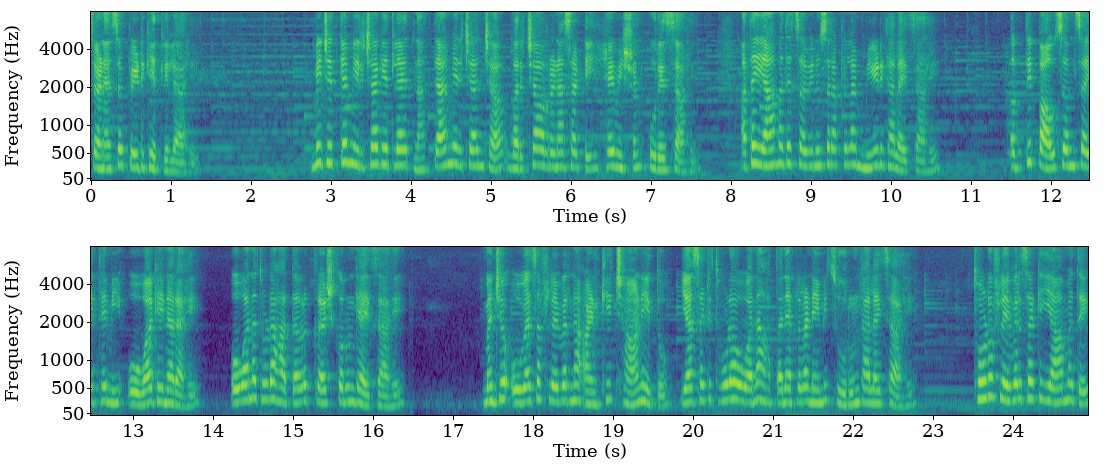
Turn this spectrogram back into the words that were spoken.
चण्याचं पीठ घेतलेलं आहे. मी जितक्या मिरच्या घेतल्या आहेत ना त्या मिरच्यांच्या वरच्या आवरणासाठी हे मिश्रण पुरेसं आहे. आता यामध्ये चवीनुसार आपल्याला मीठ घालायचं आहे. अगदी पाव चमचा इथे मी ओवा घेणार आहे. ओवाना थोडा हातावर क्रश करून घ्यायचा आहे. म्हणजे ओव्याचा फ्लेवर ना आणखी छान येतो. यासाठी थोडा ओवाना हाताने आपल्याला नेहमी चोरून घालायचा आहे. थोडं फ्लेवरसाठी यामध्ये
